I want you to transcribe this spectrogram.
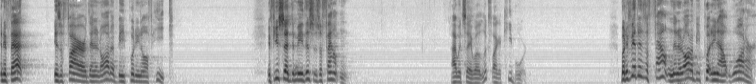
And if that is a fire, then it ought to be putting off heat. If you said to me, This is a fountain, I would say, Well, it looks like a keyboard. But if it is a fountain, then it ought to be putting out water.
